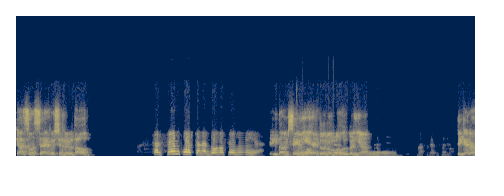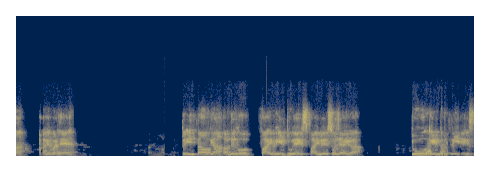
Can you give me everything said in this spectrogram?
क्या समस्या है क्वेश्चन में बताओ। सर सेम क्वेश्चन है दोनों सेम ही है। एकदम सेम ही है दोनों बहुत बढ़िया। ठीक है ना? आगे बढ़े। तो इतना हो गया। अब देखो five into X five X हो जाएगा। Two into three X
